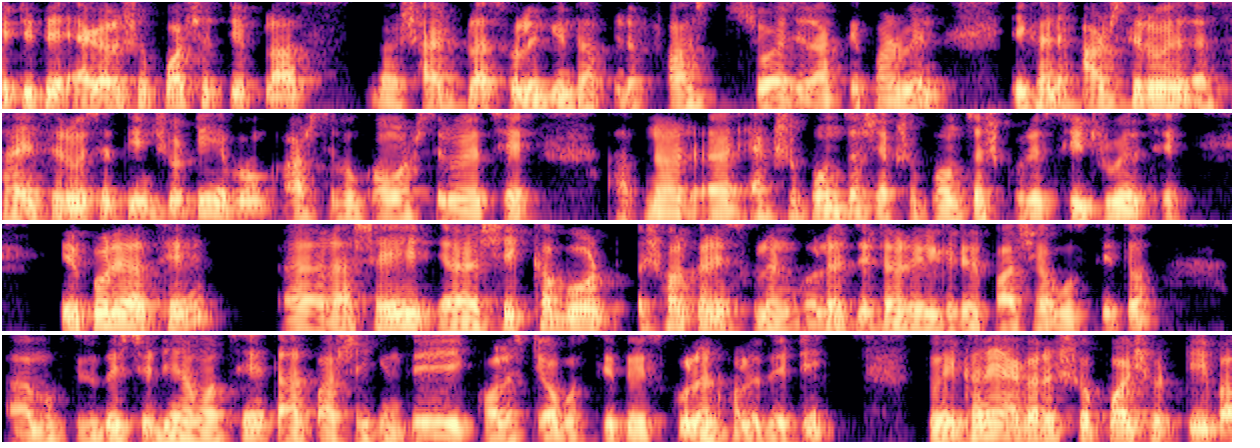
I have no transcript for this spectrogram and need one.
এটিতে এগারোশো পঁয়ষট্টি প্লাস ষাট প্লাস হলে কিন্তু আপনি এটা ফার্স্ট চয়েসে রাখতে পারবেন। এখানে আর্টসে রয়েছে সায়েন্সে রয়েছে তিনশোটি এবং আর্টস এবং কমার্সে রয়েছে আপনার একশো পঞ্চাশ একশো পঞ্চাশ করে সিট রয়েছে। এরপরে আছে রাজশাহী শিক্ষা বোর্ড সরকারি স্কুল অ্যান্ড কলেজ যেটা রেলগেটের পাশে অবস্থিত। মুক্তিযুদ্ধ স্টেডিয়াম আছে, তার পাশে কিন্তু এই কলেজটি অবস্থিত স্কুল অ্যান্ড কলেজ এটি। তো এখানে এগারোশো পঁয়ষট্টি বা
